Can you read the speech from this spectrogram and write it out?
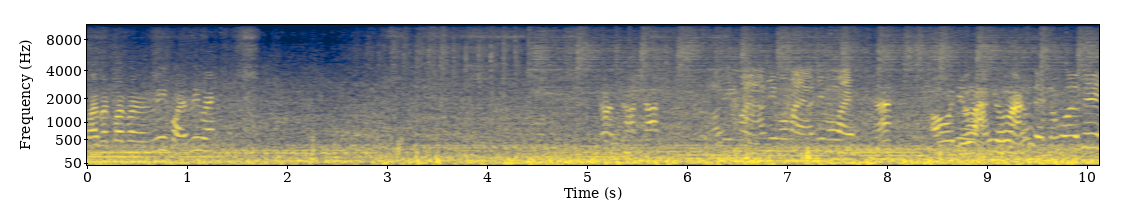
ปล่อยมันปล่อยมันนี่ปล่อยมันนี่ไว้ชันชันชันเอานี่มาเอานี่มาใหม่เอานี่มาใหม่นะเอาอยู่หลังอยู่หลังเสร็จแล้วเว้ยพี่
